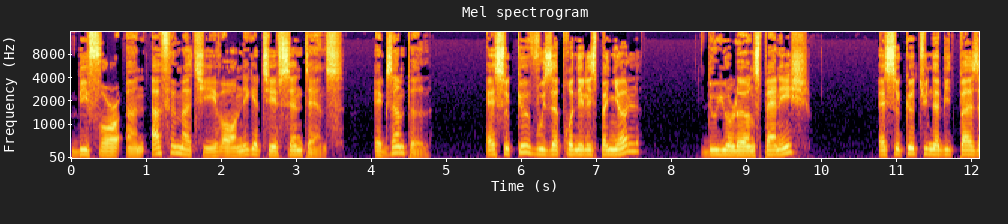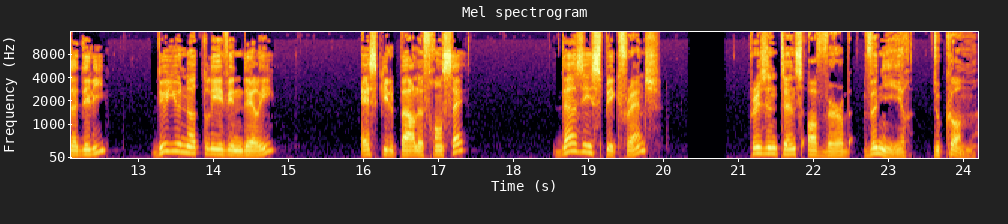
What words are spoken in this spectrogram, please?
before an affirmative or negative sentence. Example. Est-ce que vous apprenez l'espagnol? Do you learn Spanish? Est-ce que tu n'habites pas à Delhi? Do you not live in Delhi? Est-ce qu'il parle français? Does he speak French? Present tense of verb venir, to come.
